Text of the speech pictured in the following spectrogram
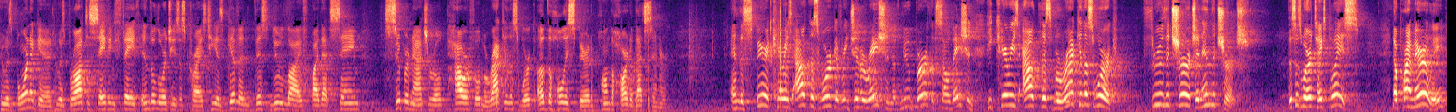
who is born again, who is brought to saving faith in the Lord Jesus Christ, he is given this new life by that same supernatural, powerful, miraculous work of the Holy Spirit upon the heart of that sinner. And the Spirit carries out this work of regeneration, of new birth, of salvation. He carries out this miraculous work through the church and in the church. This is where it takes place. Now, primarily,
